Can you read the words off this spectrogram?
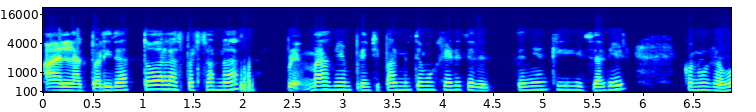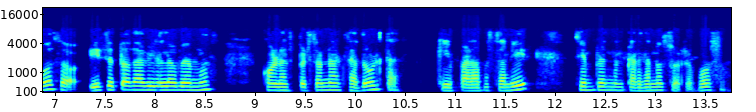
En la actualidad, todas las personas más bien principalmente mujeres, tenían que salir con un rebozo. Y eso todavía lo vemos con las personas adultas, que para salir siempre andan cargando su rebozo.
